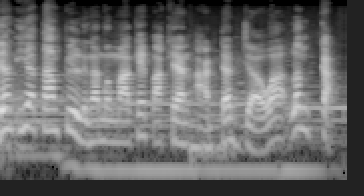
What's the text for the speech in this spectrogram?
dan ia tampil dengan memakai pakaian adat Jawa lengkap.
